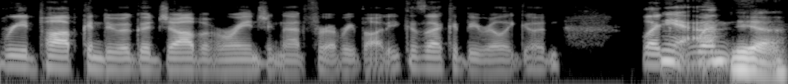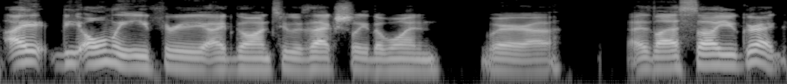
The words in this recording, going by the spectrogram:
ReedPop can do a good job of arranging that for everybody because that could be really good. Like Yeah. when Yeah. I the only E3 I'd gone to is actually the one where uh, I last saw you, Greg.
